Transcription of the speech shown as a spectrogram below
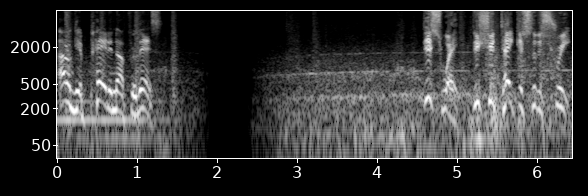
I don't get paid enough for this. This way. This should take us to the street.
